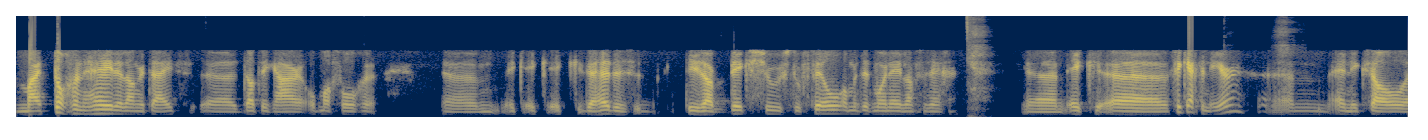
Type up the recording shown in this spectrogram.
maar toch een hele lange tijd dat ik haar op mag volgen. Ehm, ik, ik, ik, de, dus, these are big shoes to fill, om het het mooi Nederlands te zeggen. Ehm, ik vind ik echt een eer. Um, en ik zal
